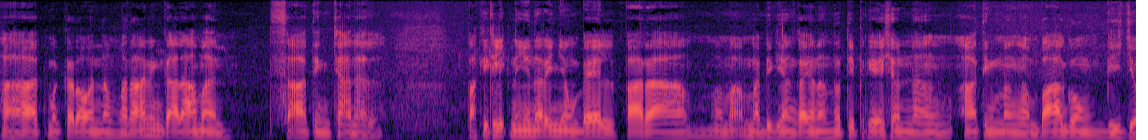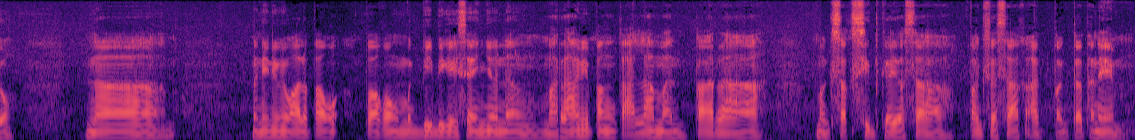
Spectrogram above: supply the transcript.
at magkaroon ng maraming kaalaman sa ating channel. Pakiclick ninyo na rin yung bell para ma- mabigyan kayo ng notification ng ating mga bagong video na naniniwala pa ako po akong magbibigay sa inyo ng marami pang kaalaman para mag-succeed kayo sa pagsasaka at pagtatanim.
